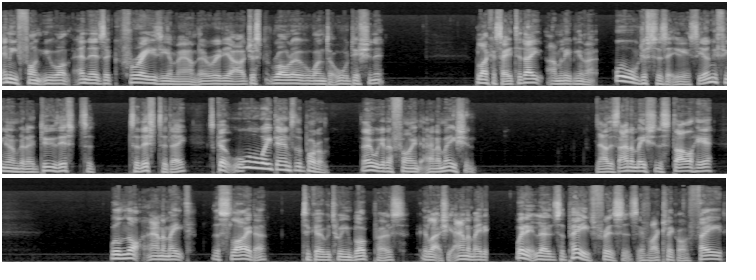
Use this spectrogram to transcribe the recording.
any font you want, and there's a crazy amount. There really are. Just roll over one to audition it. But like I say, today I'm leaving that all just as it is. The only thing I'm going to do this to, to this today is go all the way down to the bottom. There we're going to find animation. Now this animation style here will not animate the slider to go between blog posts. It'll actually animate it when it loads the page. For instance, if I click on fade,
